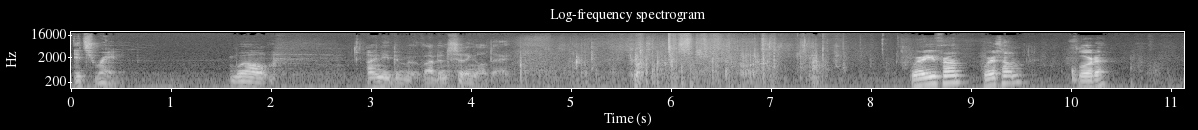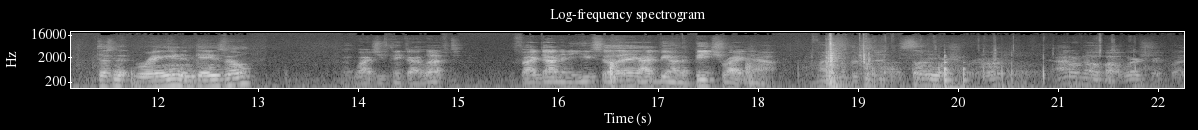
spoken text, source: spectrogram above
It's raining. Well, I need to move. I've been sitting all day. Where are you from? Where's home? Florida? Doesn't it rain in Gainesville? Why'd you think I left? If I'd gotten into UCLA, I'd be on the beach right now. 100%. sun worshiper, huh? I don't know about worship, but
